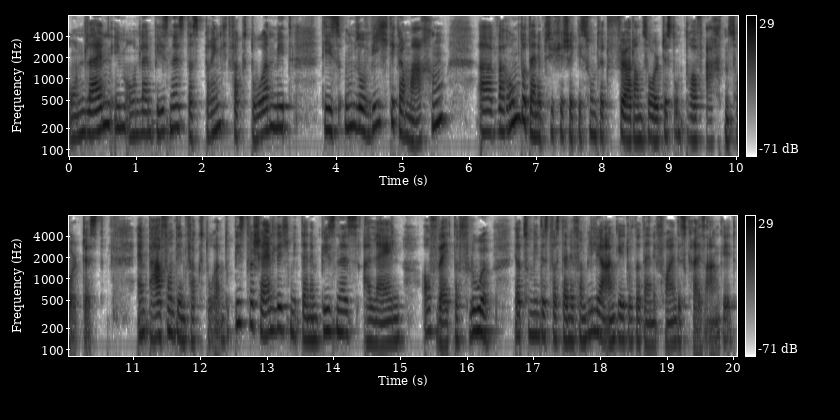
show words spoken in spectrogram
Online im Online-Business, das bringt Faktoren mit, die es umso wichtiger machen, warum du deine psychische Gesundheit fördern solltest und darauf achten solltest. Ein paar von den Faktoren. Du bist wahrscheinlich mit deinem Business allein auf weiter Flur. Ja, zumindest was deine Familie angeht oder deine Freundeskreis angeht.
